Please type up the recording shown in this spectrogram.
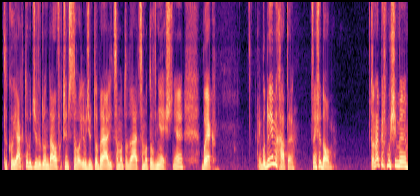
tylko jak to będzie wyglądało faktycznie czasowo, ile będziemy to brali, co ma to dać, co ma to wnieść, nie? Bo jak, jak budujemy chatę, w sensie dom, to najpierw musimy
